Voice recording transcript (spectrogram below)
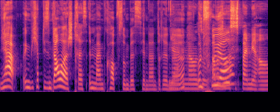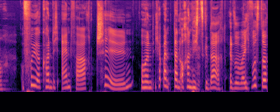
ja, irgendwie, ich habe diesen Dauerstress in meinem Kopf so ein bisschen dann drin. Ja, ne? genau Und so. früher, Aber so ist es bei mir auch. Früher konnte ich einfach chillen und ich habe dann auch an nichts gedacht. Also, weil ich wusste,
